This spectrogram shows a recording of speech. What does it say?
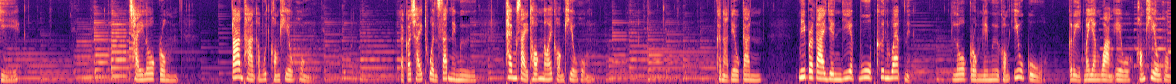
กีใช้โลกลม ต้านทานอาวุธของเคียวหง แล้วก็ใช้ทวนสั้นในมือ แทงใส่ท้องน้อยของเคียวหงขณะเดียวกัน มีประกายเย็นเยียบวูบขึ้นแวบหนึ่ง โลกกลมในมือของอิ่วกู กรีดมายังวางเอวของเคียวหง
